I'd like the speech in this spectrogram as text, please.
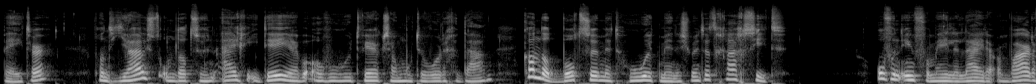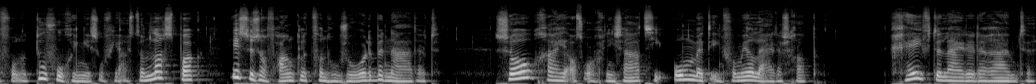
Peter, want juist omdat ze hun eigen ideeën hebben over hoe het werk zou moeten worden gedaan, kan dat botsen met hoe het management het graag ziet. Of een informele leider een waardevolle toevoeging is of juist een lastpak, is dus afhankelijk van hoe ze worden benaderd. Zo ga je als organisatie om met informeel leiderschap. Geef de leider de ruimte.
